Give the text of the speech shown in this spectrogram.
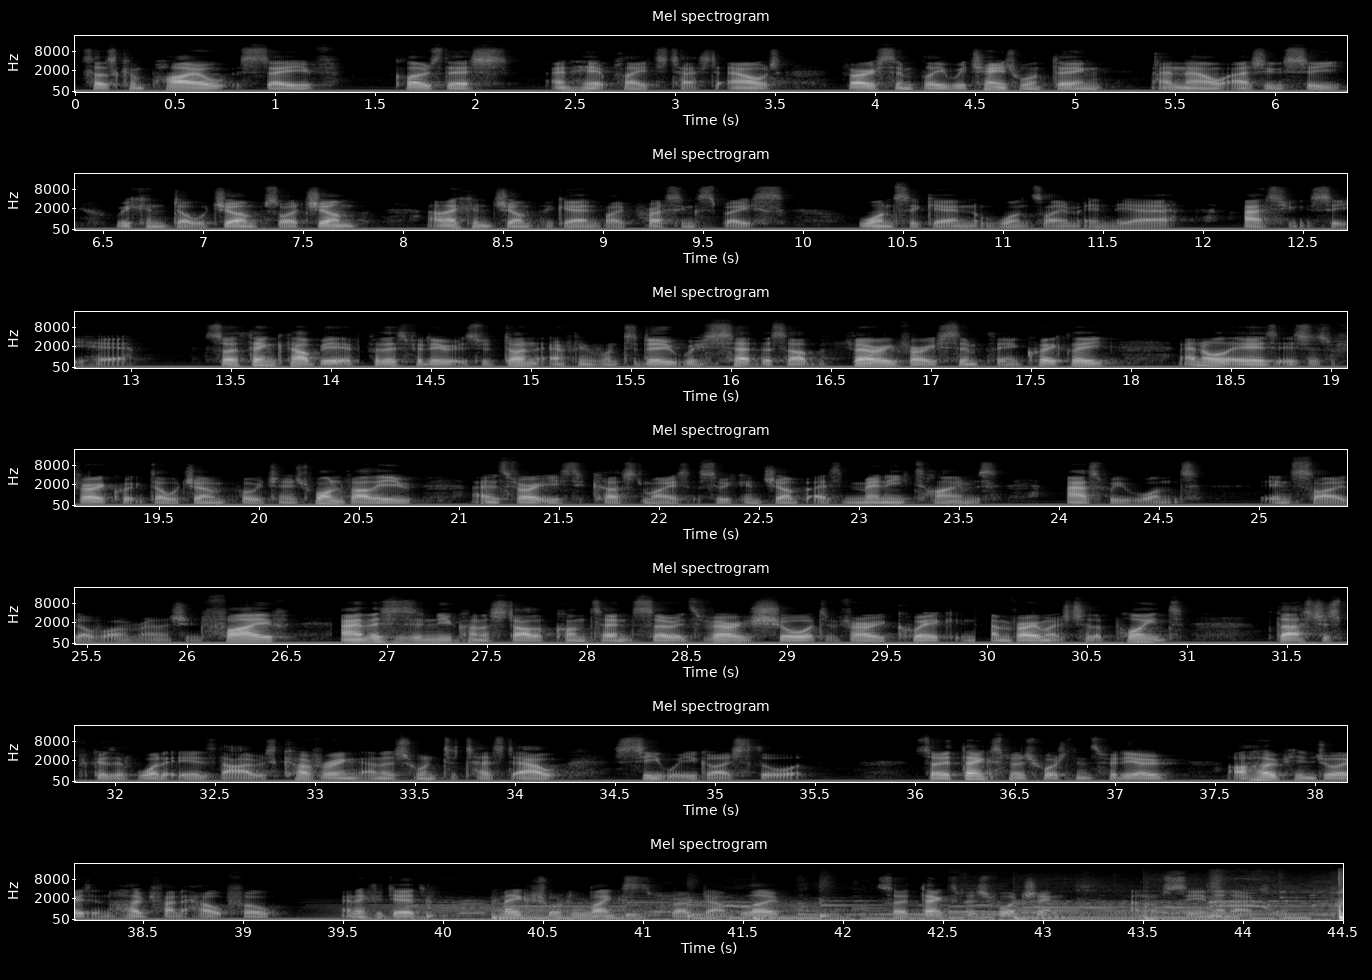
So let's compile, save, close this, and hit play to test it out. Very simply, we change one thing, and now as you can see, we can double jump. So I jump, and I can jump again by pressing space once again once I'm in the air, as you can see here. So I think that'll be it for this video. It's we've done everything we want to do. We've set this up very, very simply and quickly, and all it is is just a very quick double jump where we change one value, and it's very easy to customize so we can jump as many times as we want inside of Unreal Engine 5. And this is a new kind of style of content, so it's very short, very quick, and very much to the point. But that's just because of what it is that I was covering, and I just wanted to test out, see what you guys thought. So thanks so much for watching this video. I hope you enjoyed and hope you found it helpful. And if you did, make sure to like and subscribe down below. So thanks so much for watching, and I'll see you in the next one.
